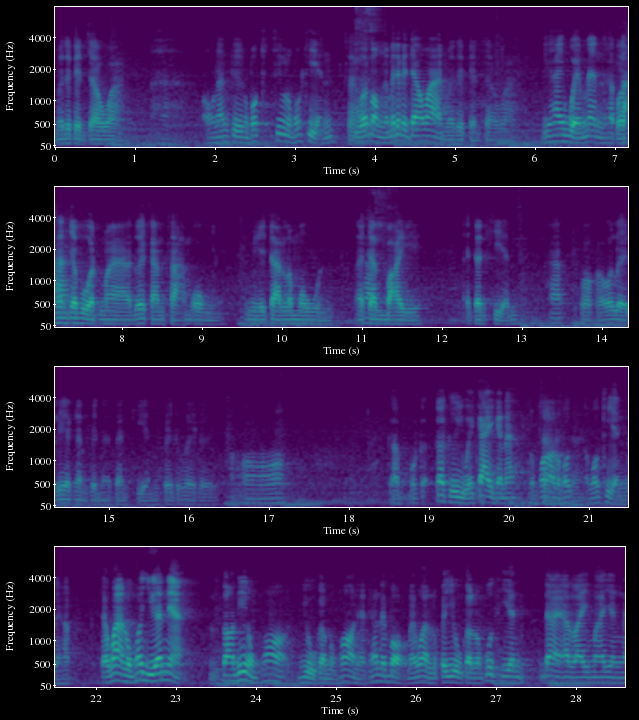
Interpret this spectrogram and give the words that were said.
ไม่ได้เป็นเจ้าวาด อ่าองค์นั้นคือหลวงพ่อชื่อหลวงพ่อเขียนใช่อยู่วัดบอกเงินไม่ได้เป็นเจ้าวาดไม่ได้เป็นเจ้าวาดที่ให้หวยแม่นนะครับเพราะท่านตจะบวชมาด้วยการสามองค์มีอาจารย์ละมูล อาจารย์ใบ อาจารย์เขียน ครับพอเขาก็เลยเรียกกันเป็นอาจารย์เขียนไปด้วยเลย อ๋อ กับก็ก็คืออยู่ใกล้ๆกันนะหลวงพ่อใช่หลวงพ่อใช่ หลวงพ่อเขียนนะครับ แต่ว่าหลวงพ่อเยื้อนเนี่ย ตอนที่หลวงพ่ออยู่กับหลวงพ่อเนี่ยท่านได้บอกไหมว่าไปอยู่กับหลวงปู่เทียนได้อะไรมายังไง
